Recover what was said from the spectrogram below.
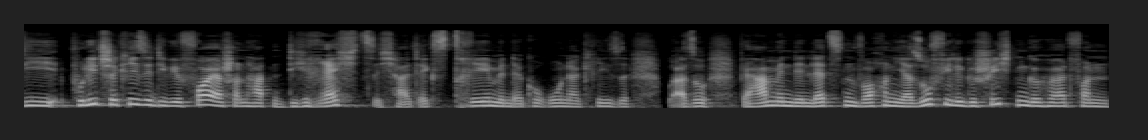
die politische Krise, die wir vorher schon hatten, die rächt sich halt extrem in der Corona-Krise. Also wir haben in den letzten Wochen ja so viele Geschichten gehört von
